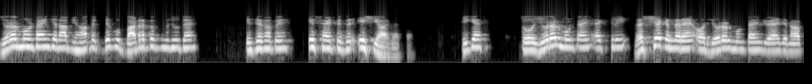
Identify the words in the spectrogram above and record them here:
यूरल माउंटाइन जनाब यहाँ पे बिल्कुल बॉर्डर पे मौजूद है। इस जगह पे इस साइड पे फिर एशिया आ जाता है। ठीक है? तो यूरल माउंटाइन एक्चुअली रशिया के अंदर है और यूरल माउंटाइन जो है जनाब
